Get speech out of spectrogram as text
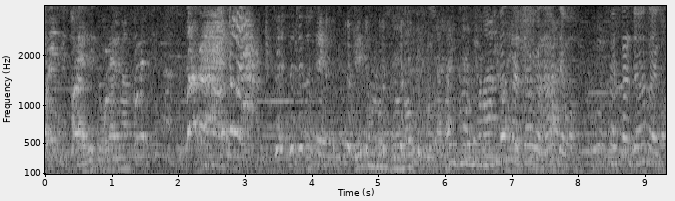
オレンジオレンジ。がとうございます。させどうやそして生産牧場の社会ファン様。拾ったんちゃうかなでも刺したんちゃう最後。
